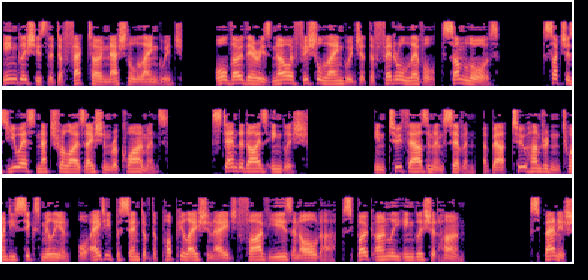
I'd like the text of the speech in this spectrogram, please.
English is the de facto national language. Although there is no official language at the federal level, some laws such as U.S. naturalization requirements standardize English. In 2007, about 226 million, or 80% of the population aged 5 years and older, spoke only English at home. Spanish,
